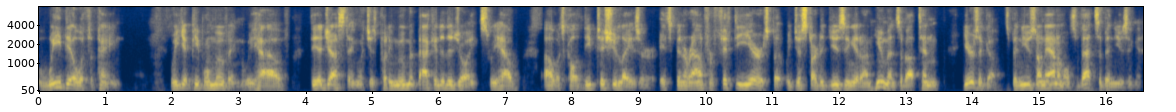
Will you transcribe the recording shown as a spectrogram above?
we deal with the pain we get people moving. We have the adjusting, which is putting movement back into the joints. We have uh, what's called deep tissue laser. It's been around for 50 years, but we just started using it on humans about 10 years ago. It's been used on animals. Vets have been using it.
